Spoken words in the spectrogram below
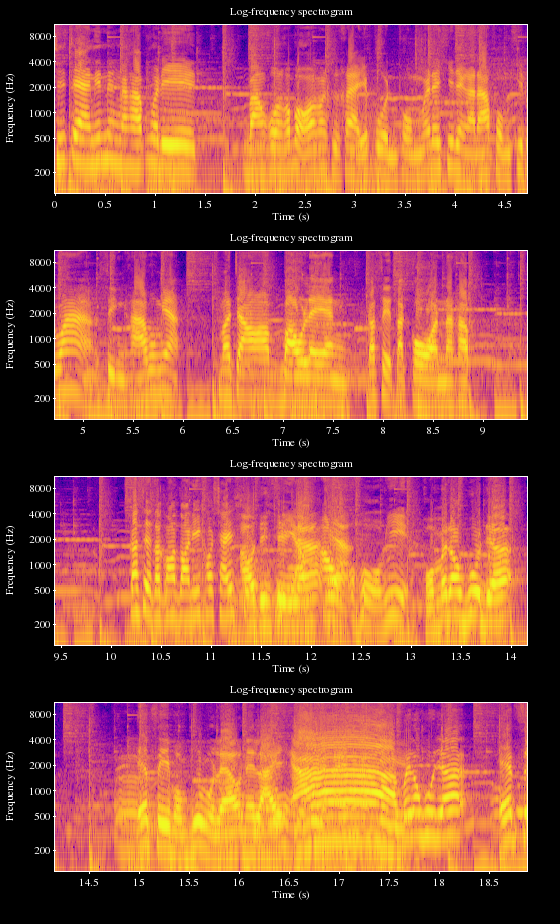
ชี้แจงนิดนึงนะครับ พอดี บางคนเขาบอกว่ามันคือขยะญี่ปุ่น ผมไม่ได้คิดอย่างนั้นนะ ผมคิดว่าสินค้าพวกเนี้ยมันจะเบาแรงเกษตรกรนะครับ เกษตรกรตอนนี้เขาใช้เอาจริงๆนะเอาเนี่ย โอ้โหพี่ผมไม่ต้องพูดเยอะเออ FC ผมพูดหมดแล้วในไลฟ์โอ้โหอ่ายังไงนะครับพี่ไม่ต้องพูดเยอะ FC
